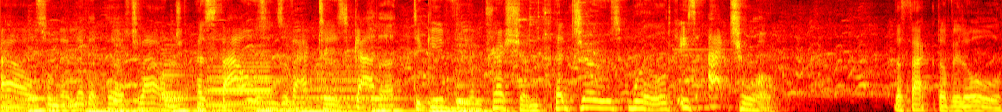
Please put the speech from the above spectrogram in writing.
owls from their leather perched lounge, as thousands of actors gather to give the impression that Joe's world is actual. The fact of it all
